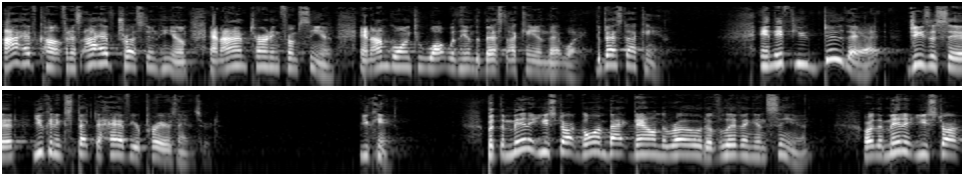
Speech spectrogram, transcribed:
I have confidence, I have trust in him, and I'm turning from sin. And I'm going to walk with him the best I can that way. The best I can. And if you do that, Jesus said, you can expect to have your prayers answered. You can. But the minute you start going back down the road of living in sin, or the minute you start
